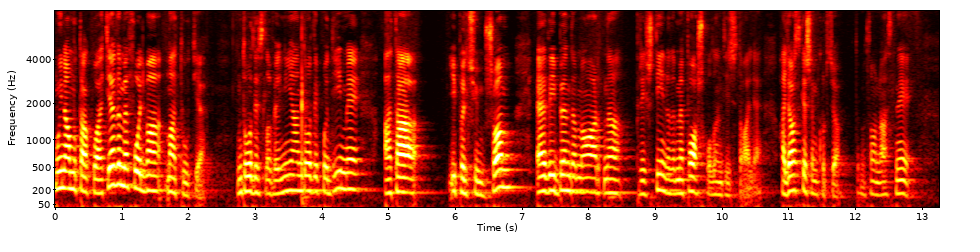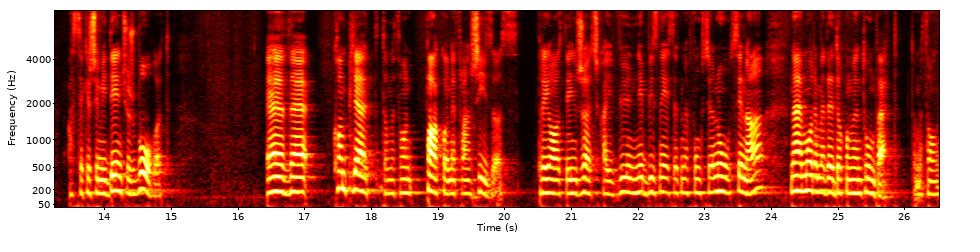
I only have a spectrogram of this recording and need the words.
mujna mu taku atje edhe me folë ma, ma tutje. Ndodhi Sllovenia, ndodhi Podimi, ata i pëlqymë shumë, edhe i bindëm me ardhë në Prishtinë edhe me pa shkollën digjitale. Hala s'kishim kurgjo, domethonë as ne, as s'e kishim idenë qysh bohet. Edhe komplet, domethonë, pakon e franshizës, Prej A-s deri n'Zh çka i vyn ni biznesit me funksionu si na, na e morëm edhe e dokumentum vetë. Domethonë,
